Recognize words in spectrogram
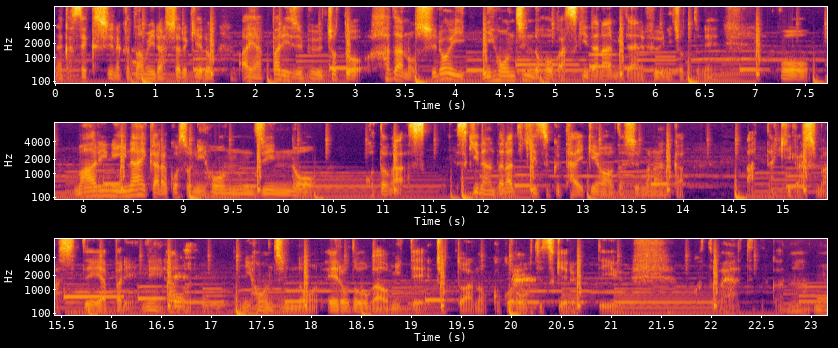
なんかセクシーな方もいらっしゃるけどあやっぱり自分ちょっと肌の白い日本人の方が好きだなみたいな風にちょっとねこう周りにいないからこそ日本人のことが好きなんだなって気づく体験は私もなんか気がします。で、やっぱりね、あの日本人のエロ動画を見て、ちょっとあの心を落ち着けるっていうことをやってたかな。う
